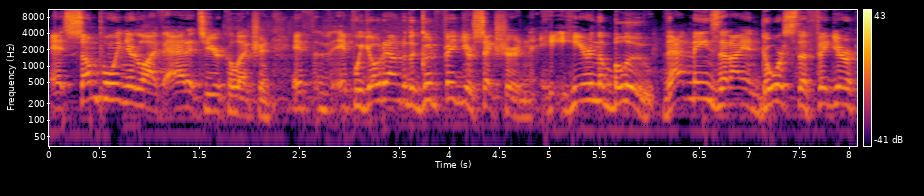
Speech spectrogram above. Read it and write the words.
At some point in your life, add it to your collection. If, if we go down to the good figure section, here in the blue, that means that I endorse the figure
